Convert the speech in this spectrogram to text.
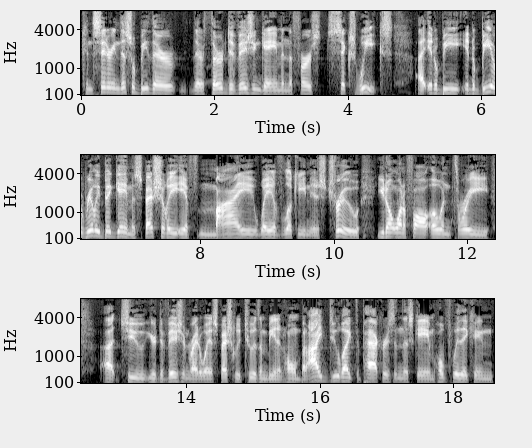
considering this will be their their third division game in the first six weeks, uh, it'll be it'll be a really big game, especially if my way of looking is true. You don't want to fall zero and three. Uh, to your division right away, especially two of them being at home. But I do like the Packers in this game. Hopefully, they can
